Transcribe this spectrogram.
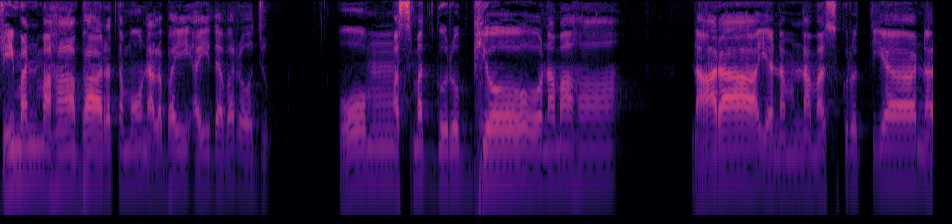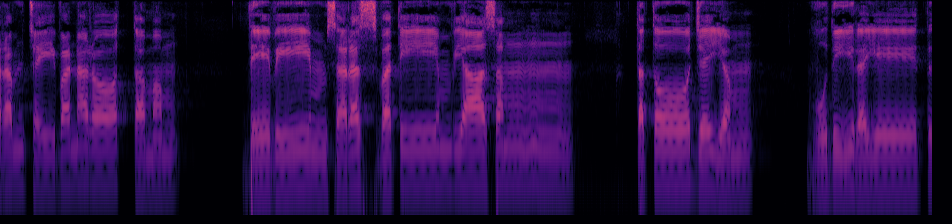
శ్రీమన్మహాభారతము నలభై ఐదవ రోజు. ఓం అస్మద్గురుభ్యో నమ. నారాయణం నమస్కృత్య నరం చైవ నరోత్తమం. దేవీం సరస్వతీం వ్యాసం. తతో జయం ఉదీరయేత్.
